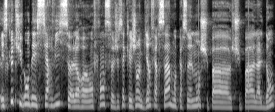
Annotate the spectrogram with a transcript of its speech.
Est-ce que tu vends des services? Alors en France, je sais que les gens aiment bien faire ça. Moi personnellement, je suis pas, je suis pas là-dedans,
